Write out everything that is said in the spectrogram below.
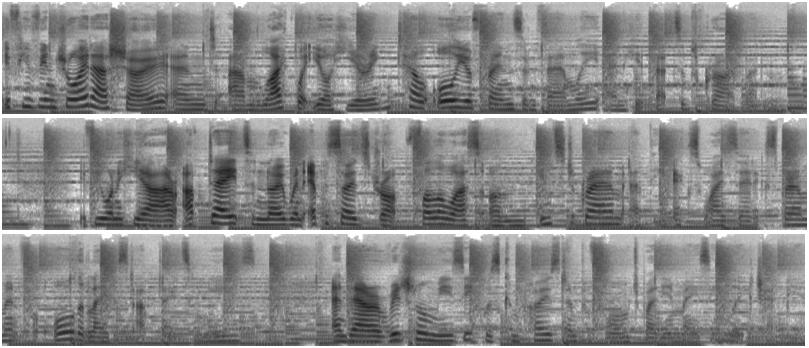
If you've enjoyed our show and um, like what you're hearing, tell all your friends and family and hit that subscribe button. If you want to hear our updates and know when episodes drop, follow us on Instagram at the XYZ Experiment for all the latest updates and news. And our original music was composed and performed by the amazing Luke Champion.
